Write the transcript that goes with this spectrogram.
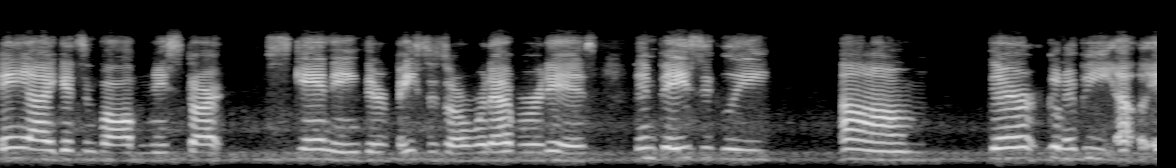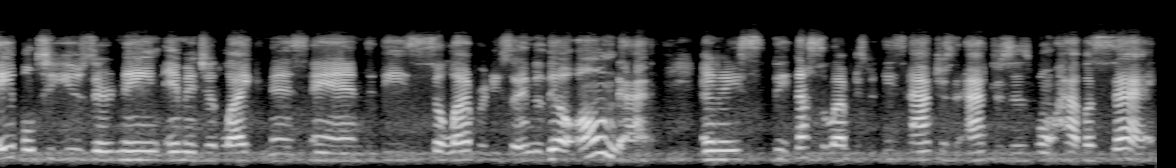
AI gets involved and they start scanning their faces or whatever it is, then basically um, they're going to be uh, able to use their name, image, and likeness, and these celebrities, and they'll own that. And these, not celebrities, but these actors and actresses won't have a say.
